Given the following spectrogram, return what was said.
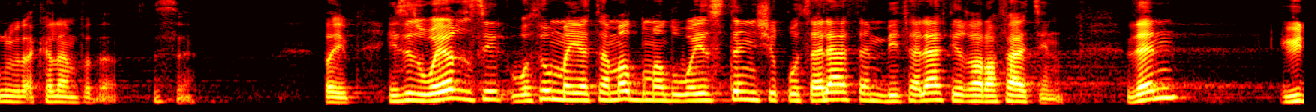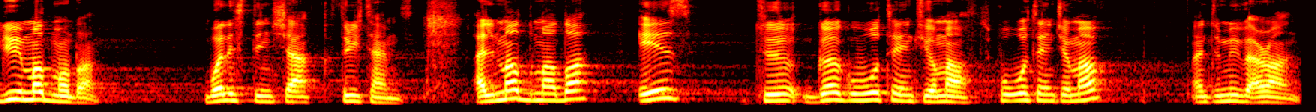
Look that kalam for that. طيب he says ويغسل وثم يتمضمض ويستنشق ثلاثا بثلاث غرفات then you do مضمضة والاستنشاق three times المضمضة is to gurgle water into your mouth to put water into your mouth and to move it around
